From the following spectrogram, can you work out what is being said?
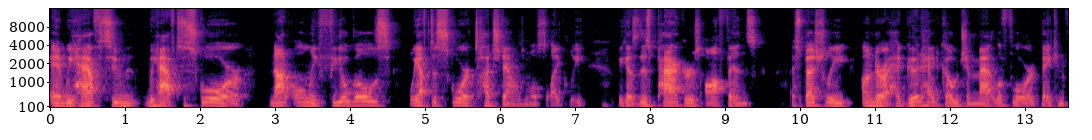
and we have to we have to score not only field goals We have to score touchdowns most likely because this Packers offense, especially under a good head coach and Matt LaFleur, they can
